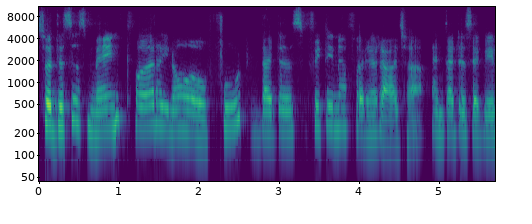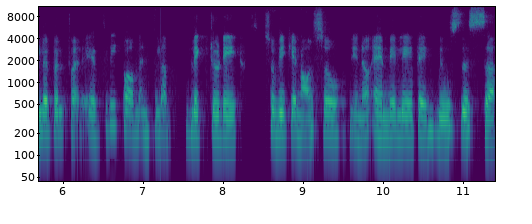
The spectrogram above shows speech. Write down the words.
So this is meant for you know food that is fit in for a raja and that is available for every common public today So we can also, you know, emulate and use this uh,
